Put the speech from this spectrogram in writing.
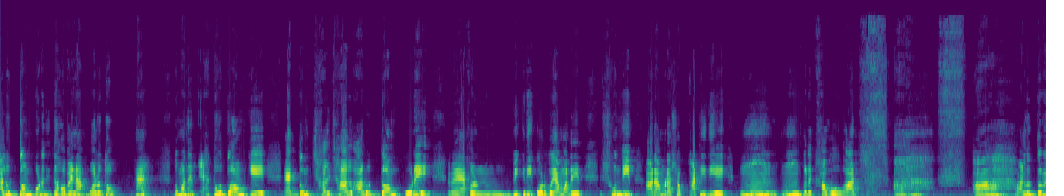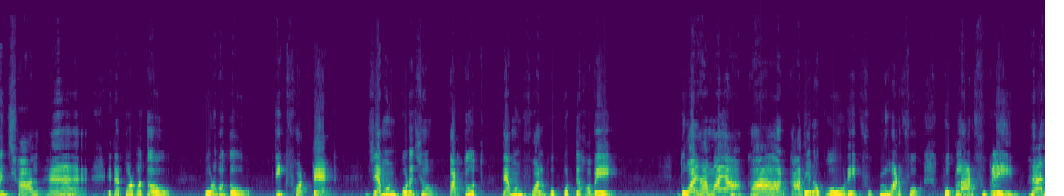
আলুর দম করে দিতে হবে না, বলো তো? হ্যাঁ? তোমাদের এত দমকে একদম ঝালঝাল আলুর দম করে এখন বিক্রি করবে আমাদের সন্দীপ, আর আমরা সব কাটি দিয়ে উম উম করে খাব। আর আহ আহ, আলুর দমের ঝাল হ্যাঁ? এটা করব তো করব তো, টিট ফর ট্যাট। যেমন করেছ, কার্তুত, তেমন ফল ভোগ করতে হবে। দয়া মায়া, কার? কাদের ওপর এই ফুকলু আর ফুক, ফোকলা আর ফুকলি হ্যাঁ?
